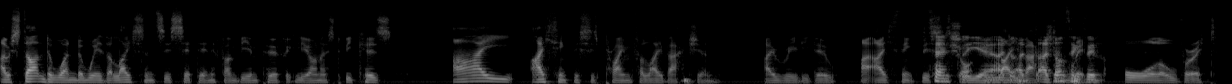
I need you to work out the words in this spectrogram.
I was starting to wonder where the license is sitting. If I'm being perfectly honest, because I I think this is prime for live action. I really do. I, I think this has got yeah. I- live I- I action don't think they've- all over it.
